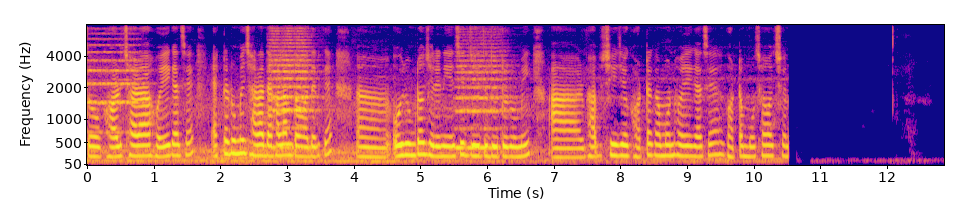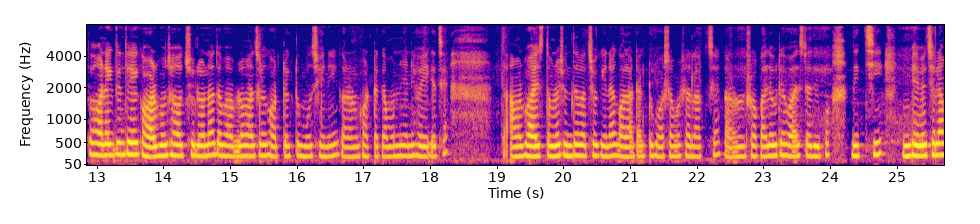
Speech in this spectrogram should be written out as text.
তো ঘর ছাড়া হয়ে গেছে। একটা রুমে ছাড়া দেখালাম তোমাদেরকে। ওই রুমটাও ছেড়ে নিয়েছি, যেহেতু দুটো রুমেই আর ভাবছি যে ঘরটা কেমন হয়ে গেছে, ঘরটা মোছা হচ্ছে না। তো অনেক দিন থেকে ঘর মোছা হচ্ছিল না, তো ভাবলাম আজকে ঘরটা একটু মুছে নিই, কারণ ঘরটা কেমন জানি হয়ে গেছে। তা আমার ভয়েস তোমরা শুনতে পাচ্ছ কি না গলাটা একটু বসা বসা লাগছে, কারণ সকালে উঠে ভয়েসটা দিব, দিচ্ছি। ভেবেছিলাম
